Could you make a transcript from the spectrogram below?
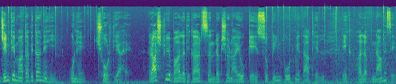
जिनके माता पिता ने ही उन्हें छोड़ दिया है। राष्ट्रीय बाल अधिकार संरक्षण आयोग के सुप्रीम कोर्ट में दाखिल एक हलफनामे से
